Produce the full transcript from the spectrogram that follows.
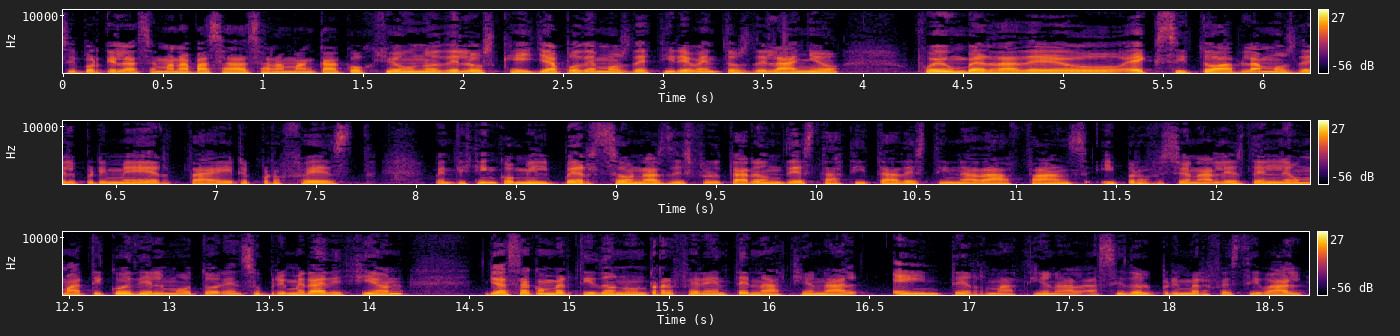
Sí, porque la semana pasada Salamanca acogió uno de los que ya podemos decir eventos del año. Fue un verdadero éxito. Hablamos del primer Tire Profest. 25.000 personas disfrutaron de esta cita destinada a fans y profesionales del neumático y del motor. En su primera edición ya se ha convertido en un referente nacional e internacional. Ha sido el primer festival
